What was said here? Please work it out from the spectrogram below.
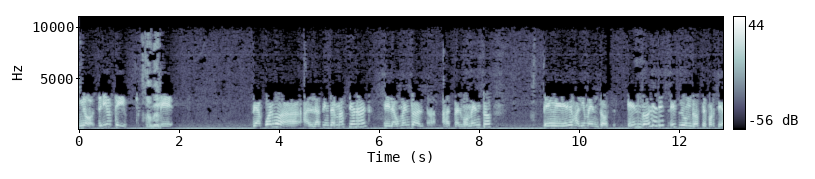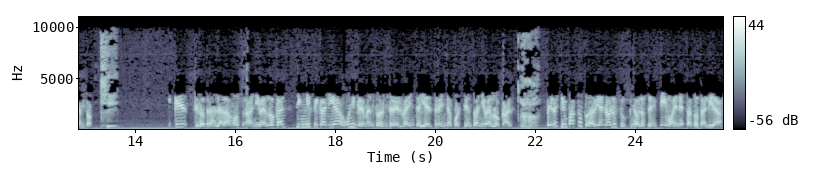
No, sería así. A ver. Eh, de acuerdo al dato internacional, el aumento hasta el momento de los alimentos en dólares es de un 12%. Sí. Y que si lo trasladamos a nivel local significaría un incremento entre el 20 y el 30% a nivel local. Pero este impacto todavía no lo, no lo sentimos en esa totalidad,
